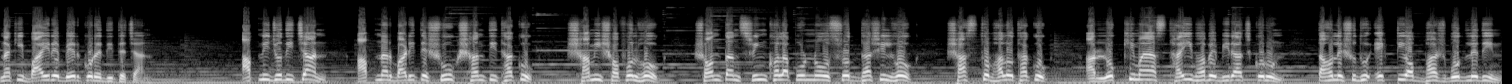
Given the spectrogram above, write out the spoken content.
নাকি বাইরে বের করে দিতে চান। আপনি যদি চান, আপনার বাড়িতে সুখ শান্তি থাকুক, স্বামী সফল হোক সন্তান শৃঙ্খলাপূর্ণ ও শ্রদ্ধাশীল হোক, স্বাস্থ্য ভালো থাকুক, আর লক্ষ্মীমায়া স্থায়ীভাবে বিরাজ করুন, তাহলে শুধু একটি অভ্যাস বদলে দিন,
